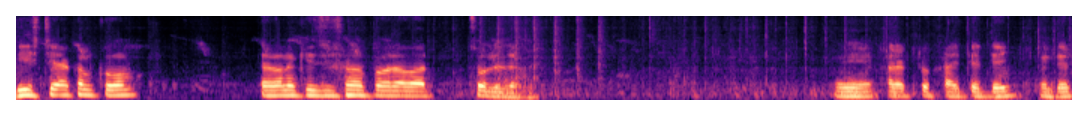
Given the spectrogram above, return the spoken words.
বৃষ্টি এখন কম, এখন কিছু সময় পর আবার চলে যাবে। আর একটু খাইতে দেই এদের।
